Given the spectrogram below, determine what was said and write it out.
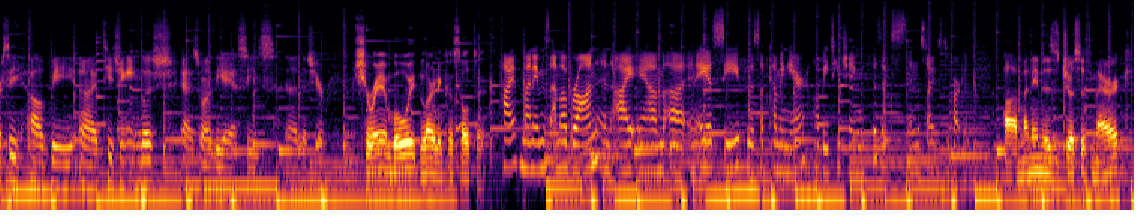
Dorsey. I'll be uh, teaching English as one of the ASCs uh, this year. Sharan Boyd, Learning Consultant. Hi, my name is Emma Braun, and I am uh, an ASC for this upcoming year. I'll be teaching physics in the studies department. Uh, my name is Joseph Merrick.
